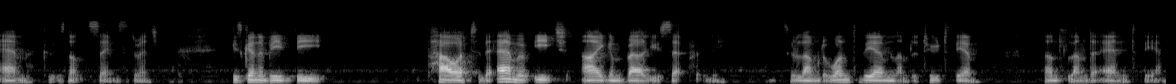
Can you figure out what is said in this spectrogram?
m, because it's not the same as the dimension, is going to be the power to the m of each eigenvalue separately. So lambda 1 to the m, lambda 2 to the m, down to lambda n to the m,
